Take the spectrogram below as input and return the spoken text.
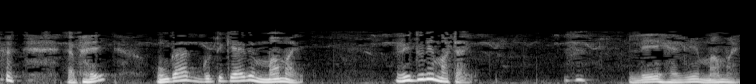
හැබැයි හුඟක් ගුටි කෑවේ මමයි. රිදුනේ මටයි. ලේ හැලියේ මමයි.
